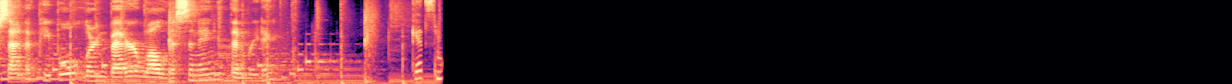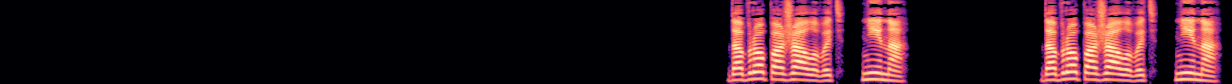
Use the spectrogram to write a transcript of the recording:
percent of people learn better while listening than reading? get some. Добро пожаловать, Нина. Добро пожаловать, Нина.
